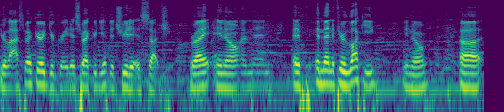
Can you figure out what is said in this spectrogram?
your last record, your greatest record. You have to treat it as such, right? You know, and then if and then if you're lucky, you know, uh,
